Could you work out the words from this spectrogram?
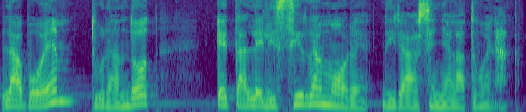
La Bohème, Turandot eta L'Elisir d'Amore dira seinalatuenak.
